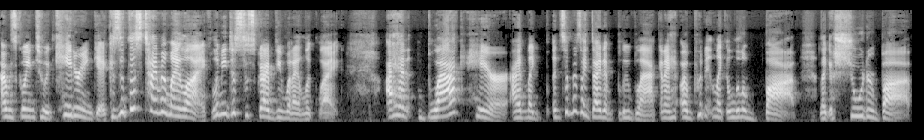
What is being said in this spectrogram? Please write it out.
I was going to a catering gig because at this time in my life, let me just describe to you what I look like. I had black hair. I had like, and sometimes I dyed it blue black, and I, I put it in like a little bob, like a shorter bob,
